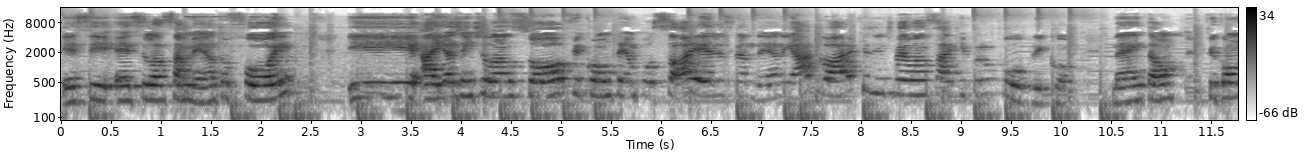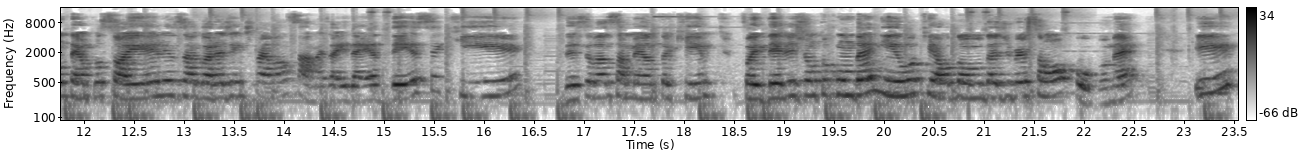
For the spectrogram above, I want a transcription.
Esse, esse lançamento foi. E aí a gente lançou, ficou um tempo só eles vendendo e agora que a gente vai lançar aqui para o público. Né? Então ficou um tempo só eles, agora a gente vai lançar. Mas a ideia desse aqui, desse lançamento aqui, foi dele junto com Danilo, que é o dono da diversão ao cubo, né? E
